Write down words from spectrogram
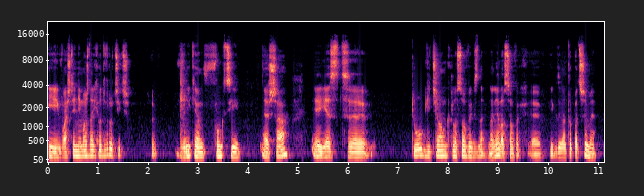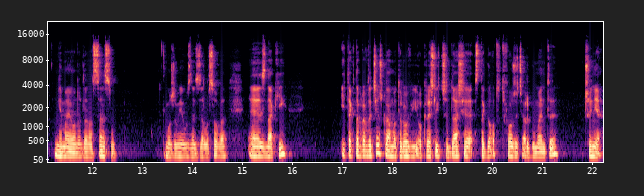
i właśnie nie można ich odwrócić. Wynikiem funkcji SHA jest długi ciąg losowych, no nie losowych, gdy na to patrzymy, nie mają one dla nas sensu możemy je uznać za losowe e, znaki. I tak naprawdę ciężko amatorowi określić, czy da się z tego odtworzyć argumenty, czy nie.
